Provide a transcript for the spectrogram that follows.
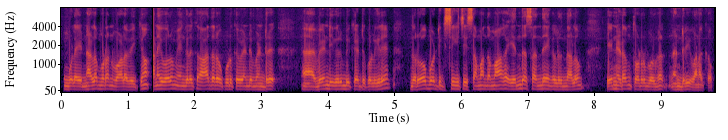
உங்களை நலமுடன் வாழ வைக்கும். அனைவரும் எங்களுக்கு ஆதரவு கொடுக்க வேண்டும் என்று வேண்டி விரும்பி கேட்டுக்கொள்கிறேன். இந்த ரோபோட்டிக் சிகிச்சை சம்பந்தமாக எந்த சந்தேகங்கள் இருந்தாலும் என்னிடம் தொடர்புகள் நன்றி வணக்கம்.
